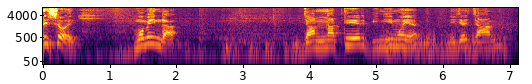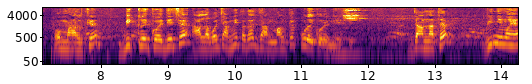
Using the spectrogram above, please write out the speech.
নিশ্চয় মুমিনরা জান্নাতের বিনিময়ে নিজের জান ও মালকে বিক্রয় করে দিয়েছে। আল্লাহ বলছে, আমি তাদের জান মালকে কুড়াই করে নিয়েছি। জান্নাতের বিনিময়ে।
